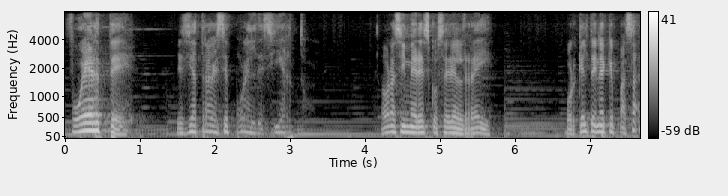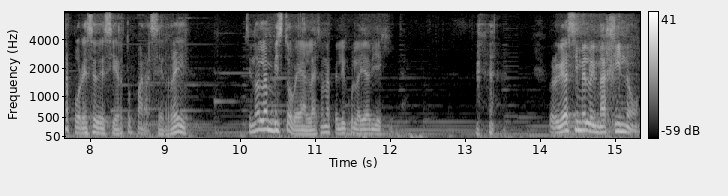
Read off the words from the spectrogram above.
fuerte. Es ya atravesé por el desierto. Ahora sí merezco ser el rey. Porque él tenía que pasar por ese desierto para ser rey. Si no la han visto, véanla, es una película ya viejita. Pero yo así me lo imagino,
